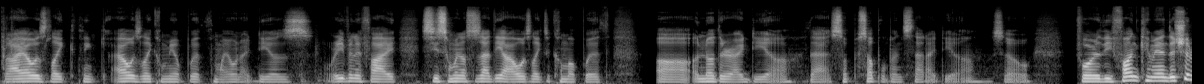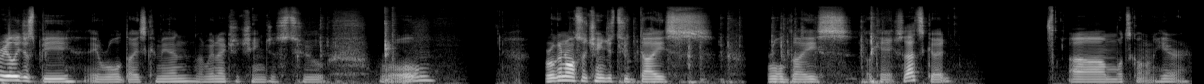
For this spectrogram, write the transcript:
But I always like think I always like coming up with my own ideas, or even if I see someone else's idea, I always like to come up with uh, another idea that sup supplements that idea. So for the fun command, this should really just be a roll dice command. I'm gonna actually change this to roll. We're gonna also change it to dice, roll dice. Okay, so that's good. Um, what's going on here?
